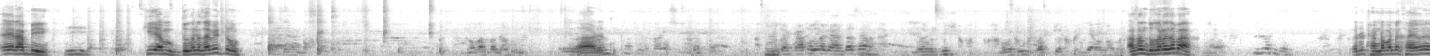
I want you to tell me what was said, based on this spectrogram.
এ রাব্বি কি আম দোকানে যাবি একটু দোকান তো যাব আর আসান দোকানে যাবা একটু ঠান্ডা মান্ডা খাই হবে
